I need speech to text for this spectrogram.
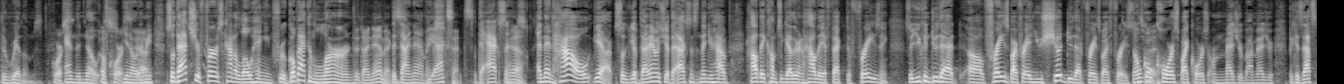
the rhythms, Of course. and the notes. Of course, you know what I mean. So that's your first kind of low hanging fruit. Go back and learn The dynamics. the dynamics, The accents. the accents, Yeah. and then how. Yeah, so you have dynamics, you have the accents, and then you have how they come together and how they affect the phrasing. So you can do that uh, phrase by phrase, and you should do that phrase by phrase. Don't That's go right. chorus by chorus or measure by measure because that's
